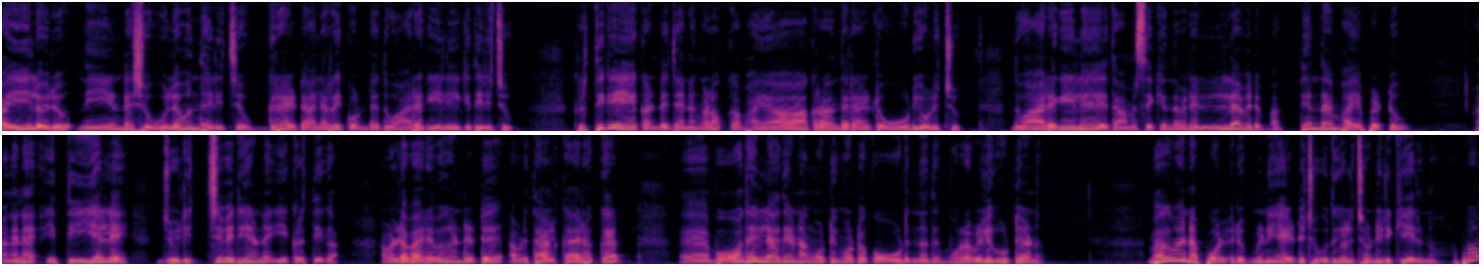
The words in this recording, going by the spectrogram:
കയ്യിലൊരു നീണ്ട ശൂലവും ധരിച്ച് ഉഗ്രമായിട്ട് അലറിക്കൊണ്ട് ദ്വാരകയിലേക്ക് തിരിച്ചു. കൃത്തികയെ കണ്ട് ജനങ്ങളൊക്കെ ഭയാക്രാന്തരായിട്ട് ഓടി ഒളിച്ചു ദ്വാരകയിൽ താമസിക്കുന്നവരെല്ലാവരും അത്യന്തം ഭയപ്പെട്ടു. അങ്ങനെ ഈ തീയല്ലേ ജ്വലിച്ച് വരികയാണ് ഈ കൃത്തിക. അവളുടെ വരവ് കണ്ടിട്ട് അവിടുത്തെ ആൾക്കാരൊക്കെ ബോധമില്ലാതെയാണ് അങ്ങോട്ടും ഇങ്ങോട്ടുമൊക്കെ ഓടുന്നത്. മുറവിളി കൂട്ടുകയാണ്. ഭഗവാൻ അപ്പോൾ രുക്മിണിയായിട്ട് ചൂത് കളിച്ചുകൊണ്ടിരിക്കുകയായിരുന്നു. അപ്പോൾ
